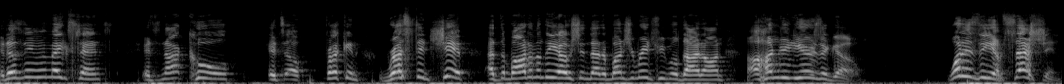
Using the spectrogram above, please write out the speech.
It doesn't even make sense. It's not cool. It's a fucking rusted ship at the bottom of the ocean that a bunch of rich people died on a hundred years ago. What is the obsession?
